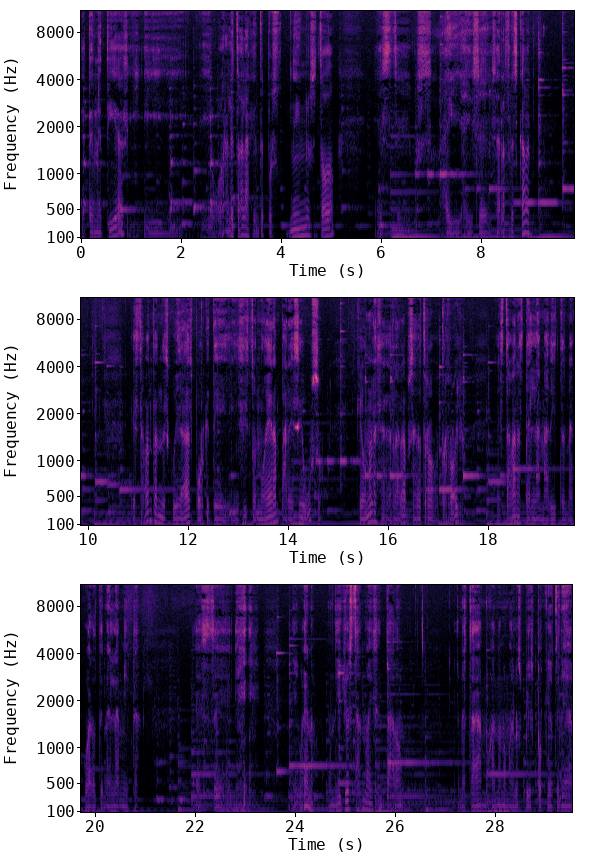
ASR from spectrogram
Eh, te metías y, y, órale, toda la gente, pues niños y todo, este, pues ahí, ahí se, se refrescaban estaban tan descuidadas porque te insisto no eran para ese uso que uno las agarrara, pues era otro, otro rollo. Estaban hasta enlamaditas, me acuerdo, tenían la mitad. Este, y bueno, un día yo estando ahí sentado, y me estaba mojando nomás los pies porque yo tenía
